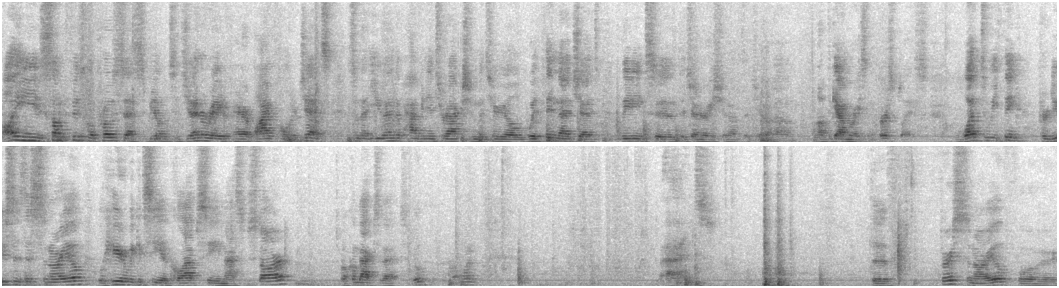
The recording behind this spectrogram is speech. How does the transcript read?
All you need is some physical process to be able to generate a pair of bipolar jets so that you end up having interaction material within that jet leading to the generation of the, um, of the gamma rays in the first place. What do we think produces this scenario? Well, here we can see a collapsing massive star. I'll come back to that. Oh, one. And the first scenario for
